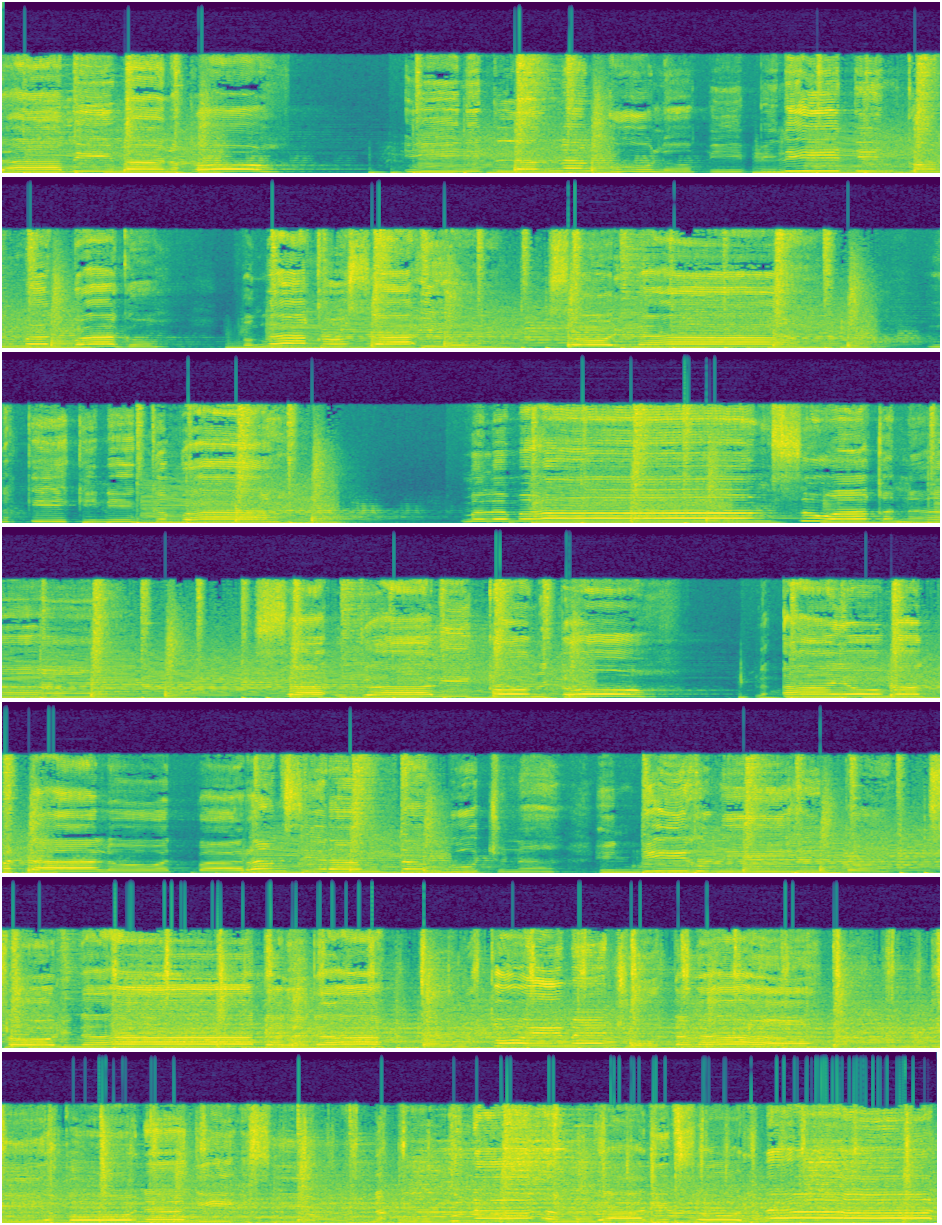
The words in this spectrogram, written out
Sabi man ako Init lang ng ulo Pipilitin kong magbago. Pangako sa iyo Sorry na. Nakikinig ka ba? Malamang sawa ka na. Sa ugali kong ito Na ayaw magpatalo at pa tambucho na Hindi humihinto. Sorry na talaga Kung ako'y medyo tanga. Hindi ako nag-iisip Naupo na ang galit. Sorry na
